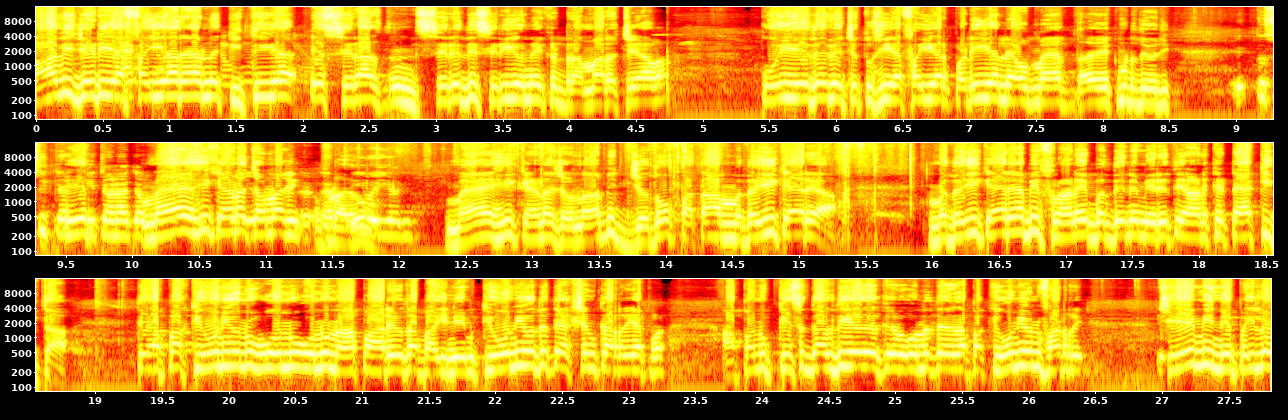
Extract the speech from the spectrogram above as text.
ਆ ਵੀ ਜਿਹੜੀ ਐਫ ਆਈ ਆਰ ਹੈ ਉਹਨੇ ਕੀਤੀ ਹੈ ਇਹ ਸਿਰਾ ਸਿਰੇ ਦੀ ਸਿਰੀ ਉਹਨੇ ਇੱਕ ਡਰਾਮਾ ਰਚਿਆ ਵਾ। ਕੋਈ ਇਹਦੇ ਵਿੱਚ ਤੁਸੀਂ ਐਫ ਆਈ ਆਰ ਪੜ੍ਹੀ ਹੈ ਲਿਆਓ ਮੈਂ ਇੱਕ ਮਿੰਟ ਦਿਓ ਜੀ। ਤੁਸੀਂ ਕੀ ਕਹਿਣਾ ਚਾਹੁੰਦੇ ਮੈਂ ਇਹੀ ਕਹਿਣਾ ਚਾਹੁੰਦਾ ਜੀ ਫੜਾਇਓ। ਆ ਮੈਂ ਇਹੀ ਕਹਿਣਾ ਚਾਹੁੰਦਾ ਵੀ ਜਦੋਂ ਪਤਾ ਮਦਈ ਕਹਿ ਰਿਹਾ ਮਦਈ ਕਹਿ ਰਿਹਾ ਵੀ ਫਲਾਣੇ ਬੰਦੇ ਨੇ ਮੇਰੇ ਤੇ ਆਣ ਕੇ ਅਟੈਕ ਕੀਤਾ ਤੇ ਆਪਾਂ ਕਿਉਂ ਨਹੀਂ ਉਹਨੂੰ ਉਹਨੂੰ ਉਹਨੂੰ ਨਾ ਪਾ ਰਹੇ ਉਹਦਾ ਬਾਈ ਨੇਮ ਕਿਉਂ ਨਹੀਂ ਉਹਦੇ ਤੇ ਐਕਸ਼ਨ ਕਰ ਰਹੇ ਆਪਾਂ? ਆਪਾਂ ਨੂੰ ਕਿਸ ਗੱਲ ਦੀ ਉਹਨਾਂ ਤੇ ਆਪਾਂ ਕਿਉਂ ਨਹੀਂ ਉਹਨੂੰ ਫੜ ਰਹੇ? 6 ਮਹੀਨੇ ਪਹਿਲਾਂ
